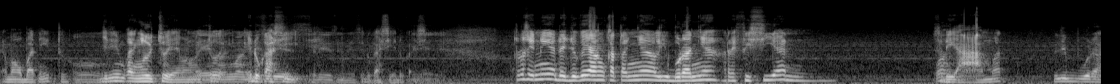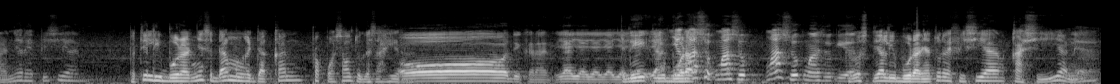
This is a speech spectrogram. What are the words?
Emang obatnya itu. Oh. Jadi bukan ngelucu ya, emang Oh, itu emang- edukasi. serius, serius serius. Edukasi, edukasi. Iya, iya. Terus ini ada juga yang katanya liburannya revisian. Sedih amat. Liburannya revisian. Berarti liburannya sedang mengerjakan proposal tugas akhir. Oh, dikeren. Ya ya ya ya ya. Jadi ya, ya, liburan- ya, masuk masuk masuk masuk ya. Terus dia liburannya tuh revisian, kasihan ya. Ya.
